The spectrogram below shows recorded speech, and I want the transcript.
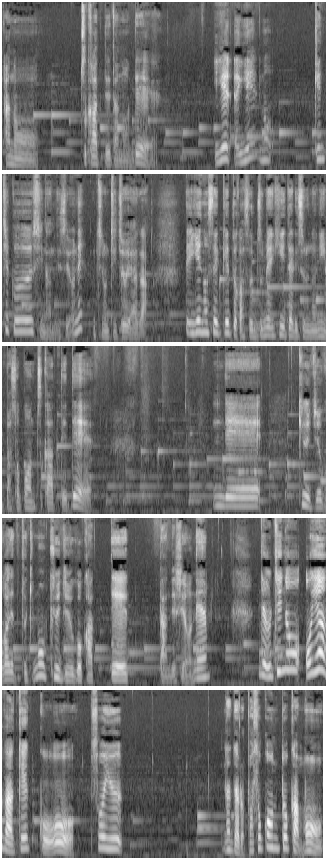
あの、使ってたので、家、家の建築士なんですよね、うちの父親が。で、家の設計とか図面引いたりするのにパソコン使ってて、で、95が出た時も95買ってたんですよね。で、うちの親が結構、そういう、なんだろう、パソコンとかも、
